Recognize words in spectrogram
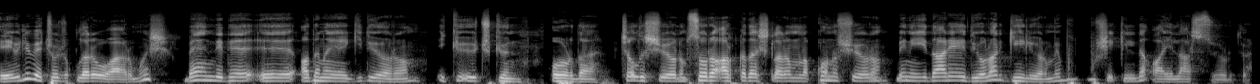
Evli ve çocukları varmış. Ben dedi e, Adana'ya gidiyorum. 2-3 gün Orada çalışıyorum. Sonra arkadaşlarımla konuşuyorum. Beni idare ediyorlar. Geliyorum ve bu, bu şekilde aylar sürdü.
